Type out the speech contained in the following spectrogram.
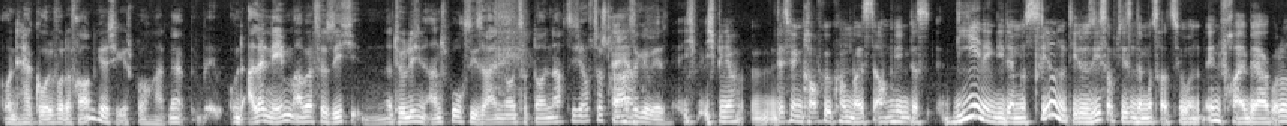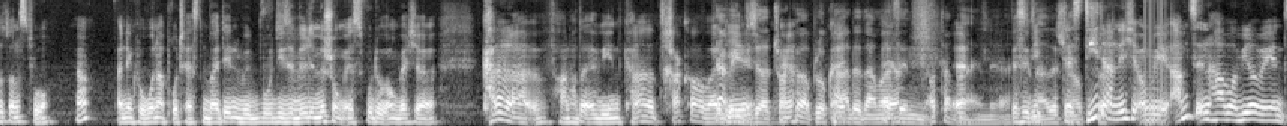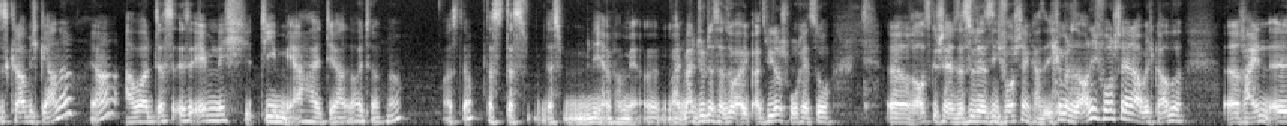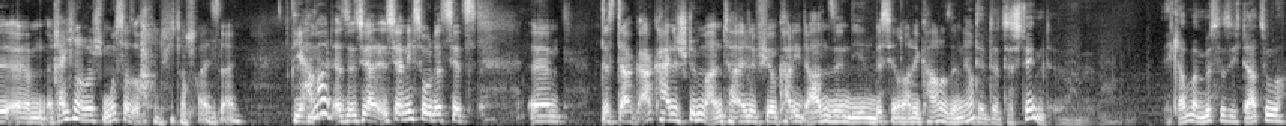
und Herr Kohl vor der Frauenkirche gesprochen hat. Ne? Und alle nehmen aber für sich natürlich in Anspruch, sie seien 1989 auf der Straße ja, gewesen. Ich, ich bin ja deswegen drauf gekommen, weil es darum ging, dass diejenigen, die demonstrieren, die du siehst auf diesen Demonstrationen in Freiberg oder sonst wo, ja, bei den Corona-Protesten, bei denen, wo diese wilde Mischung ist, wo du irgendwelche Kanada-Fahren hat er erwähnt, Kanada-Trucker. Ja, wegen dieser Trucker-Blockade ja, damals ja, in Ottawa. Ja, in dass die, dass die dann nicht irgendwie Amtsinhaber wieder wählen, das glaube ich gerne, ja, aber das ist eben nicht die Mehrheit der Leute. Ne? Weißt du? Das, das, das will ich einfach mehr. Weil, weil du das also als Widerspruch jetzt so äh, rausgestellt hast, dass du das nicht vorstellen kannst. Ich kann mir das auch nicht vorstellen, aber ich glaube, äh, rein äh, äh, rechnerisch muss das auch nicht der Fall sein. Die haben halt, also es ist ja, ist ja nicht so, dass jetzt ähm, dass da gar keine Stimmenanteile für Kandidaten sind, die ein bisschen radikaler sind. Ja? Das, das stimmt. Ich glaube, man müsste sich dazu,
